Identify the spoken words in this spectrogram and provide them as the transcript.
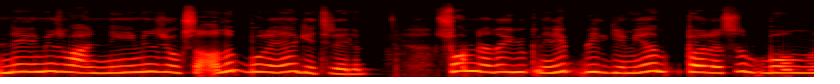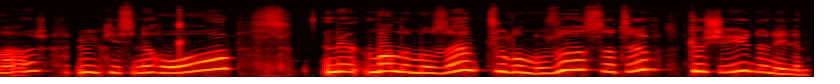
Neyimiz var neyimiz yoksa alıp buraya getirelim. Sonra da yüklenip bir gemiye parası bollar ülkesine hop malımızı çulumuzu satıp köşeyi dönelim.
